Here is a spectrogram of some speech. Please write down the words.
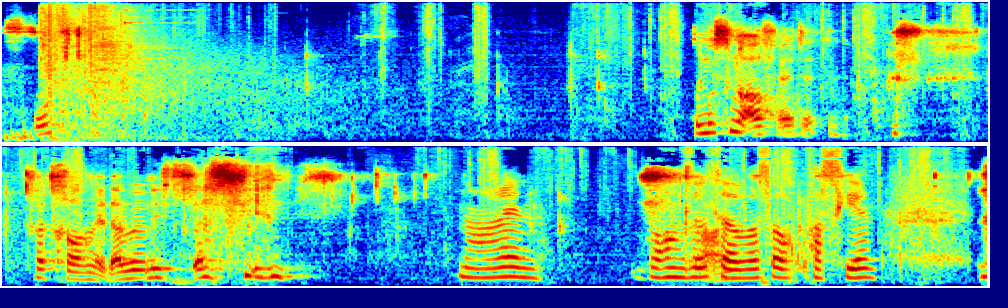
So. Du musst nur aufediten. Vertrau mir, da wird nichts passieren. Nein. Warum sollte da was auch passieren?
